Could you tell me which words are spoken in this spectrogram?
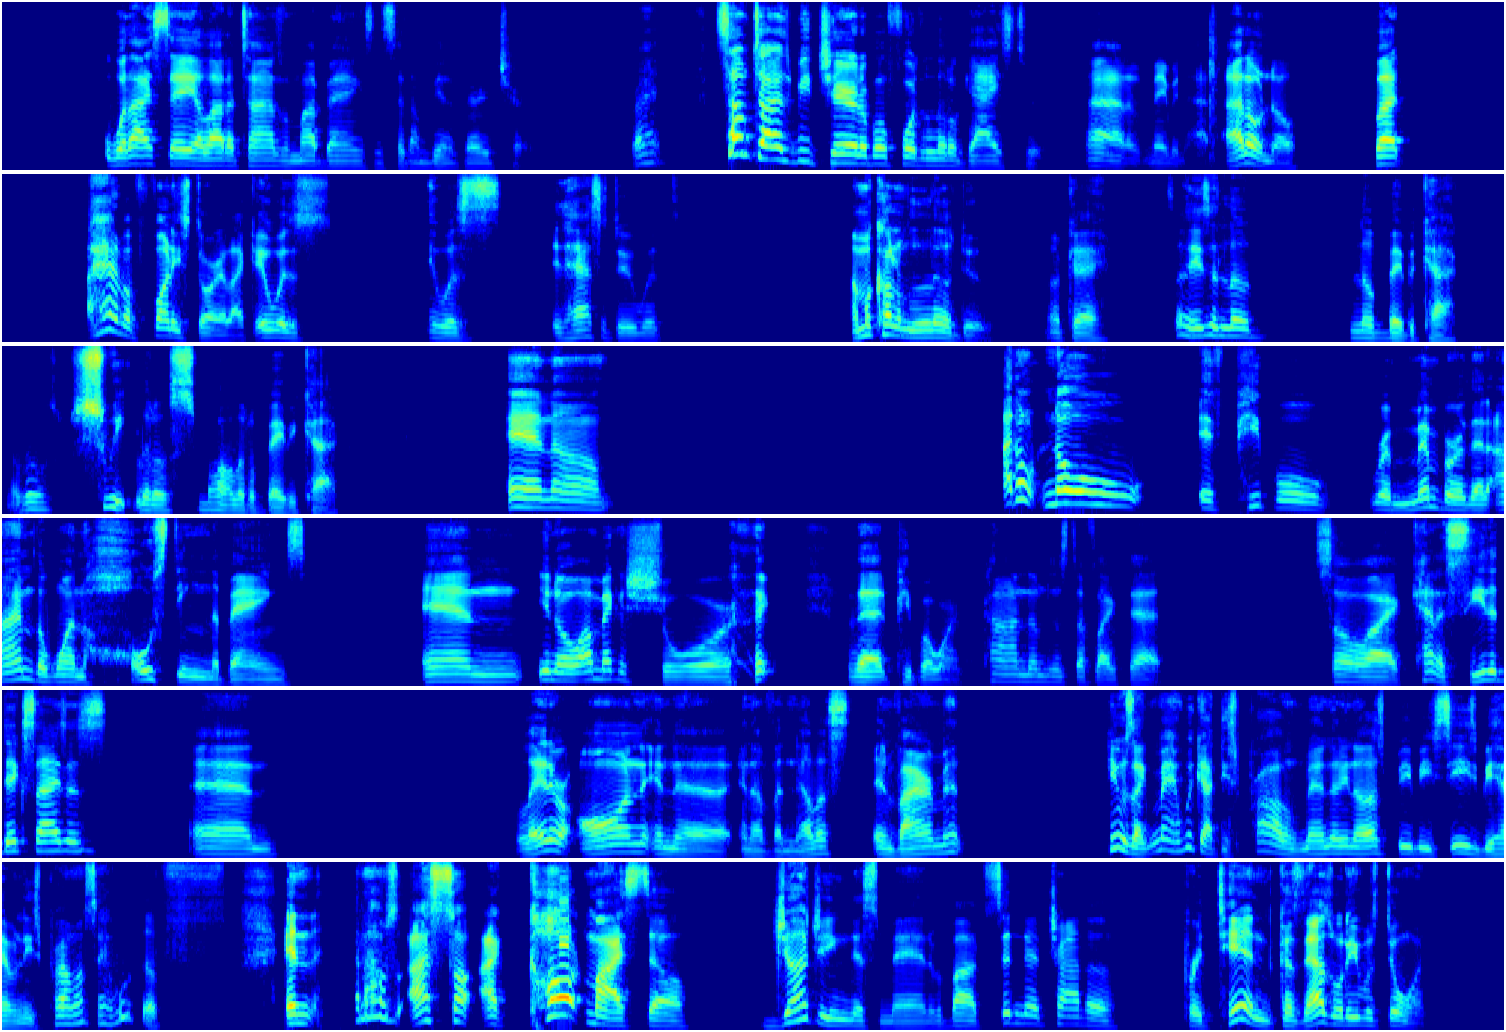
what I say a lot of times with my bangs and said I'm being very charitable, right? Sometimes be charitable for the little guys too. Don't, maybe not. I don't know. But I have a funny story. Like it was, it was, it has to do with, I'm gonna call him the little dude. Okay. So he's a little, little baby cock. a little sweet little small little baby cock. And um I don't know if people remember that I'm the one hosting the bangs and you know, I'm making sure that people are wearing their condoms and stuff like that. So I kind of see the dick sizes and later on in the in a vanilla environment He was like, "Man, we got these problems, man. You know, us BBCs be having these problems." I said, "Who the?" F-? And and I was I saw I caught myself judging this man about sitting there trying to pretend because that's what he was doing.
